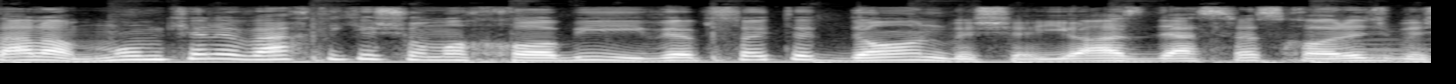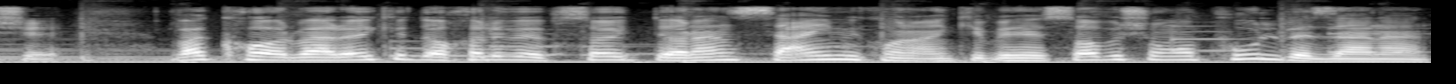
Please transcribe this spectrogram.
سلام. ممکنه وقتی که شما خوابی وبسایت دان بشه یا از دسترس خارج بشه و کاربرایی که داخل وبسایت دارن سعی می‌کنن که به حساب شما پول بزنن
